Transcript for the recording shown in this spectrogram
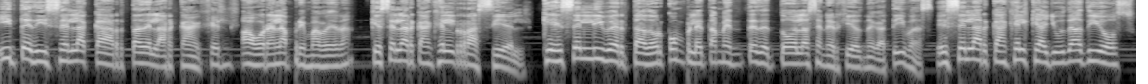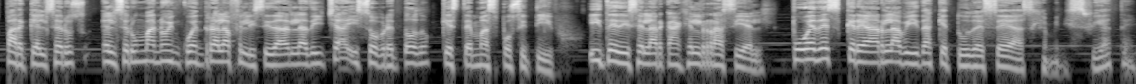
Y te dice la carta del arcángel, ahora en la primavera, que es el arcángel Raciel, que es el libertador completamente de todas las energías negativas. Es el arcángel que ayuda a Dios para que el ser, el ser humano encuentre la felicidad, la dicha y sobre todo que esté más positivo. Y te dice el arcángel Raciel, puedes crear la vida que tú deseas, Géminis. Fíjate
